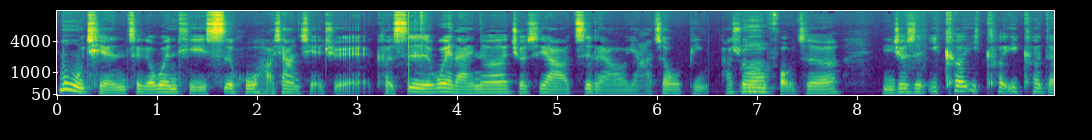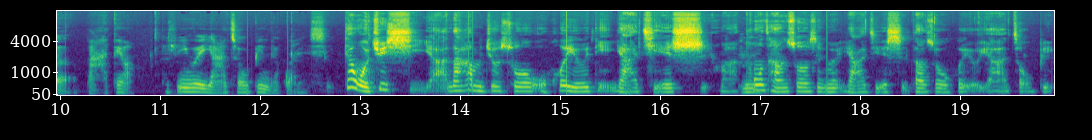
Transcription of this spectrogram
目前这个问题似乎好像解决，可是未来呢，就是要治疗牙周病。他说，否则你就是一颗一颗一颗的拔掉。是因为牙周病的关系，像我去洗牙，那他们就说我会有一点牙结石嘛。嗯、通常说是因为牙结石，到时候会有牙周病。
